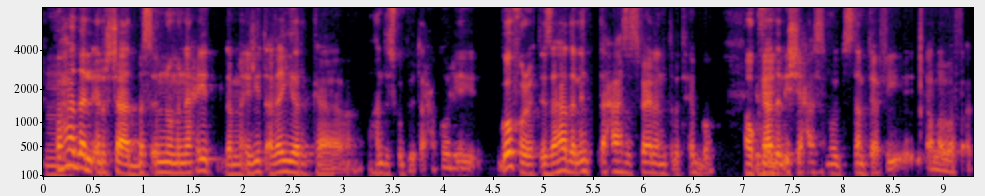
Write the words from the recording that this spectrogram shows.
مم. فهذا الإرشاد بس إنه من ناحية لما إجيت أغير كمهندس كمبيوتر حكوا لي go for إذا هذا اللي أنت حاسس فعلا أنت بتحبه okay. اذا هذا الشيء حاسس إنه تستمتع فيه الله يوفقك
